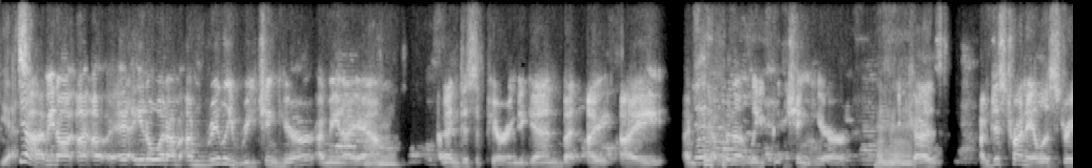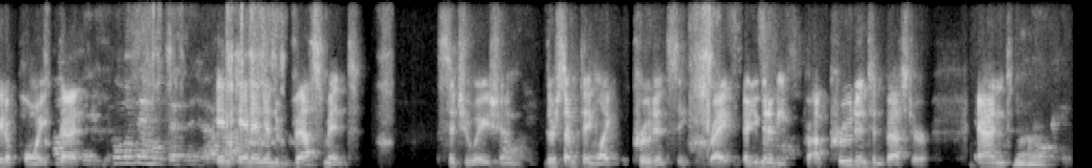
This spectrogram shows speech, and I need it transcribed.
Yes. Yeah, I mean, I, I, I, you know what? I'm, I'm really reaching here. I mean, I am. I'm disappearing again, but I, I, I'm Yo le mando definitely pitching here porque sabe- Mhm. because I'm just trying to illustrate a point that Ok, ¿Cómo se llama usted, señora? in, in an investment situation, there's something like prudency, right? Are you going to be a prudent investor? And Mhm. Ok.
